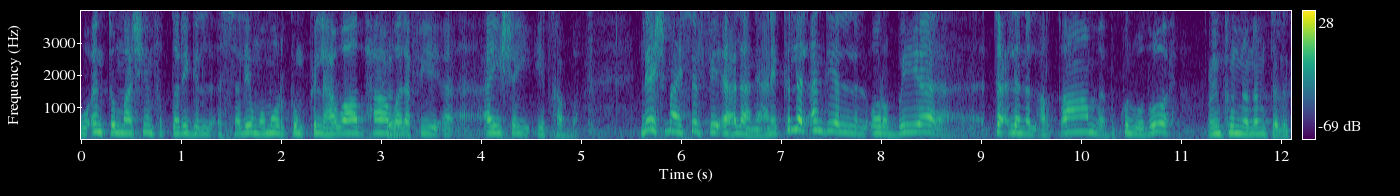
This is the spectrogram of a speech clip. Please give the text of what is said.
وأنتم ماشيين في الطريق السليم اموركم كلها واضحة حلو. ولا في أي شيء يتخبى. ليش ما يصير في إعلان يعني كل الأندية الأوروبية تعلن الأرقام بكل وضوح إن كنا نمتلك.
